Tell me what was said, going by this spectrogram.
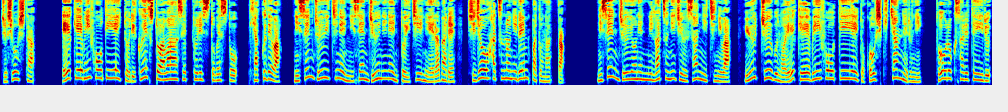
受賞した。AKB48 リクエストアワーセットリストベスト100では2011年2012年と1位に選ばれ、史上初の2連覇となった。2014年2月23日には YouTube の AKB48 公式チャンネルに登録されている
